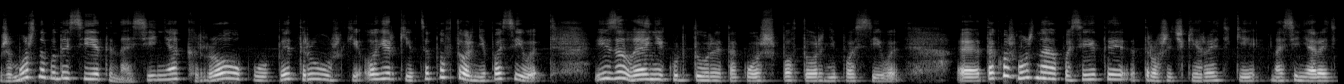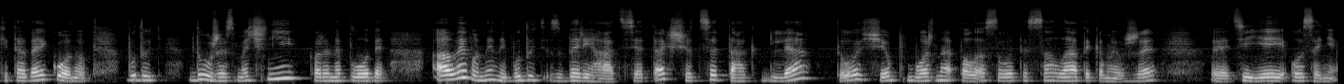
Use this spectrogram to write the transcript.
вже можна буде сіяти насіння кропу, петрушки, огірків. Це повторні посіви. І зелені культури також повторні посіви. Е, Також можна посіяти трошечки редьки, насіння редьки та дайкону. Будуть дуже смачні коренеплоди, але вони не будуть зберігатися. Так що це так для того, щоб можна поласувати салатиками вже е, цієї осені.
